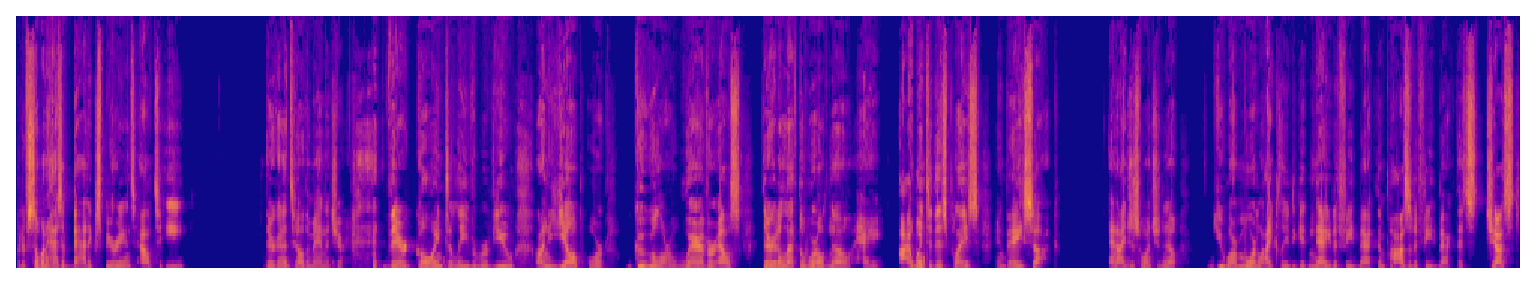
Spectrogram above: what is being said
But if someone has a bad experience out to eat, they're going to tell the manager. they're going to leave a review on Yelp or Google or wherever else. They're going to let the world know, hey, I went to this place and they suck. And I just want you to know you are more likely to get negative feedback than positive feedback that's just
